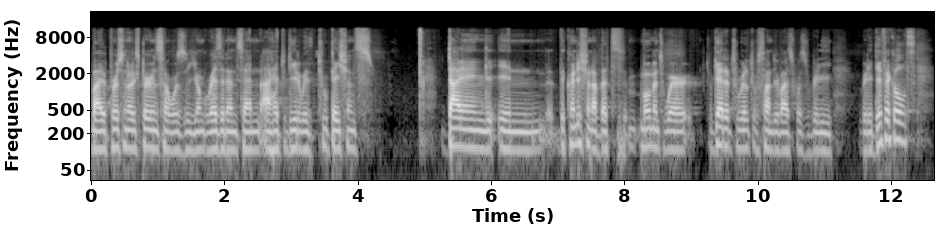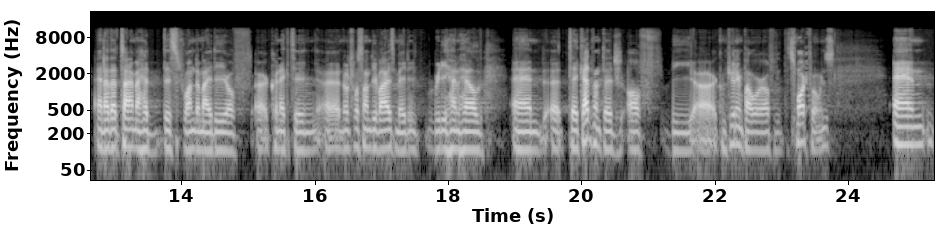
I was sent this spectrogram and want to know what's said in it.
by personal experience. I was a young resident and I had to deal with two patients dying in the condition of that moment where to get a to ultrasound device was really, really difficult. And at that time, I had this random idea of uh, connecting uh, an ultrasound device, made it really handheld, and uh, take advantage of the uh, computing power of smartphones. And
